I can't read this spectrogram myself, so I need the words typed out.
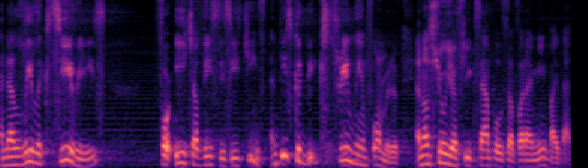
an allelic series for each of these disease genes. And these could be extremely informative. And I'll show you a few examples of what I mean by that.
